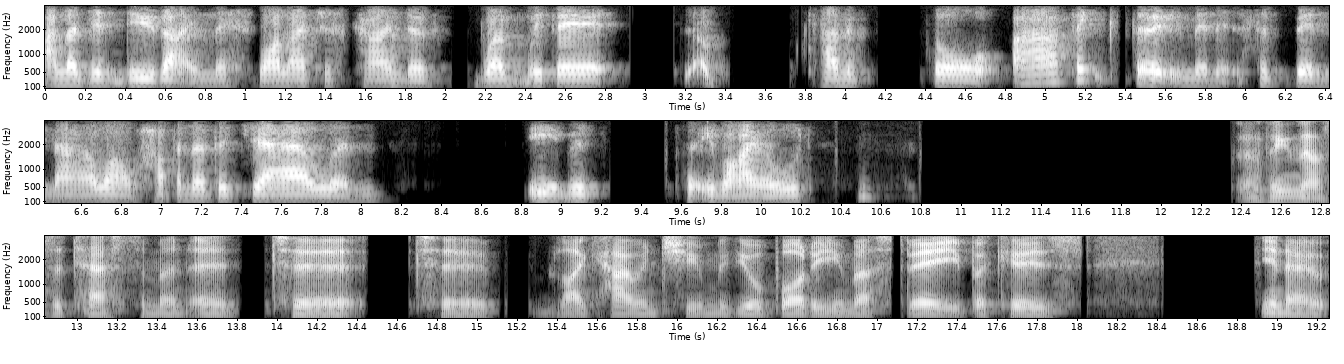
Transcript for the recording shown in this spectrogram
And I didn't do that in this one. I just kind of went with it. I kind of thought, "Ah, I think 30 minutes have been now. I'll have another gel. And it was pretty wild. I think that's a testament uh, to to like how in tune with your body you must be because you know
